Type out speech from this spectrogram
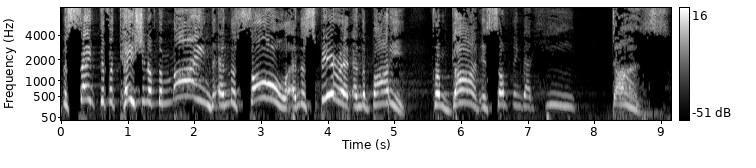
the sanctification of the mind and the soul and the spirit and the body from God is something that He does.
